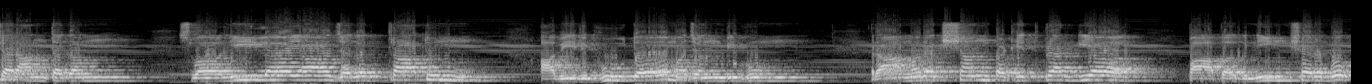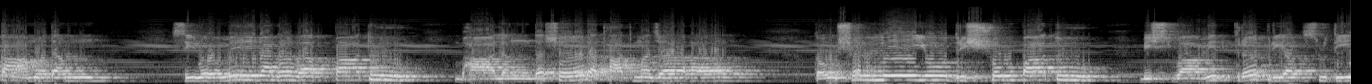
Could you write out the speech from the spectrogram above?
चरान्तकं स्वलीलया जगत्त्रातुम् आविर्भूतमजं विभुं रामरक्षान् पठेत् प्रज्ञा पापग्निं सर्वकामदम् शिरो मे राघवः पातु भालं दशरथात्मजः कौशल्येयो दृश्यौ पातु विश्वामित्रप्रियश्रुति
